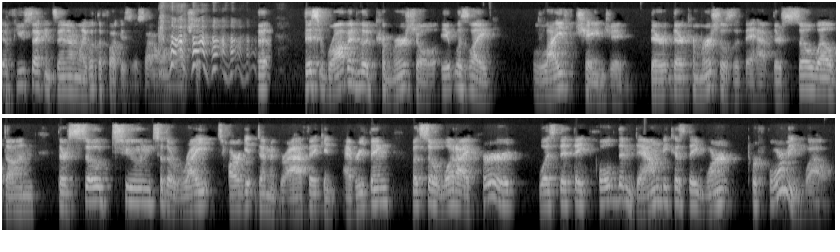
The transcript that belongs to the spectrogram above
a few seconds in. I'm like, what the fuck is this? I don't want to watch it. but this Robinhood commercial, it was like life changing. Their their commercials that they have, they're so well done. They're so tuned to the right target demographic and everything. But so what I heard was that they pulled them down because they weren't performing well.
